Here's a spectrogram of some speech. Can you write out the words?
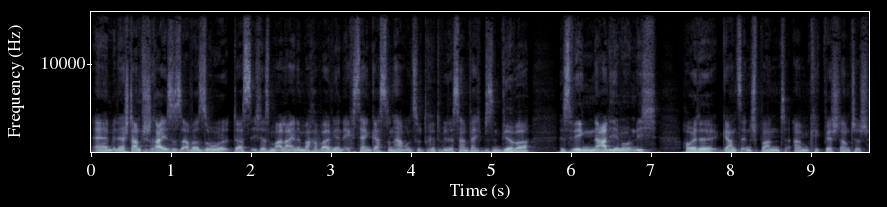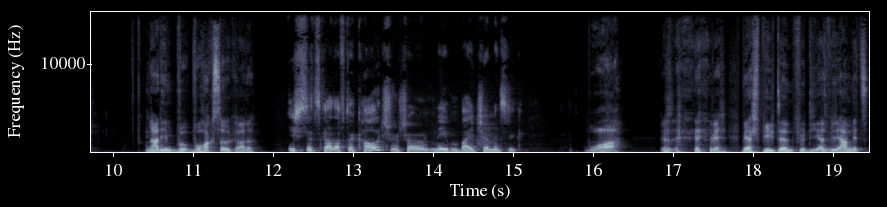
Ähm, in der Stammtischreihe ist es aber so, dass ich das mal alleine mache, weil wir einen externen Gast drin haben und zu dritt wird das dann vielleicht ein bisschen wirrbar. Deswegen Nadim und ich heute ganz entspannt am Kickback-Stammtisch. Nadim, wo, wo hockst du gerade? Ich sitze gerade auf der Couch und schaue nebenbei Champions League. Boah, das, wer, wer, spielt denn für die? Also wir haben jetzt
